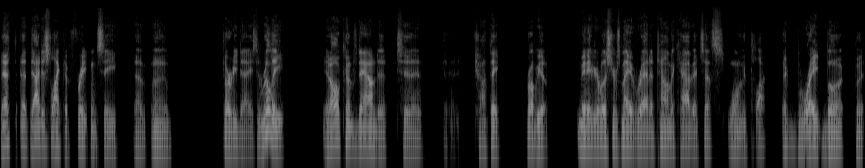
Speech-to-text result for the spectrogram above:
that, that I just like the frequency of uh, 30 days. And really, it all comes down to, to I think probably uh, many of your listeners may have read Atomic Habits. That's one of the, cl- a great book, but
